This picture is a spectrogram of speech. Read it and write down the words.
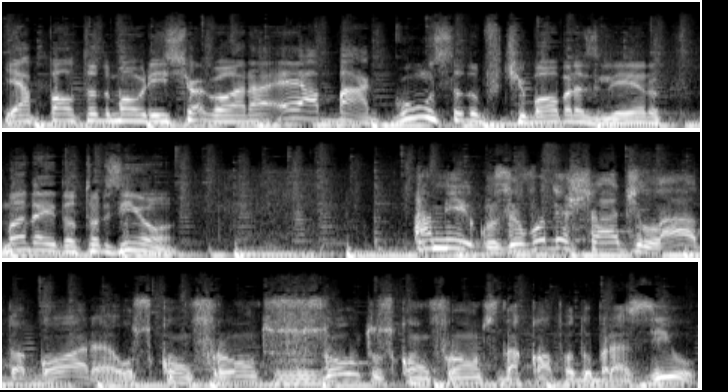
E a pauta do Maurício agora é a bagunça do futebol brasileiro. Manda aí, doutorzinho. Amigos, eu vou deixar de lado agora os confrontos, os outros confrontos da Copa do Brasil,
